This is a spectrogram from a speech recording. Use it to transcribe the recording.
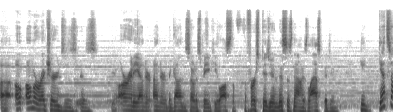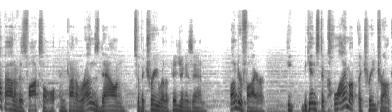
Uh, o- Omer Richards is, is already under, under the gun, so to speak. He lost the, the first pigeon. This is now his last pigeon. He gets up out of his foxhole and kind of runs down to the tree where the pigeon is in, under fire. He begins to climb up the tree trunk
